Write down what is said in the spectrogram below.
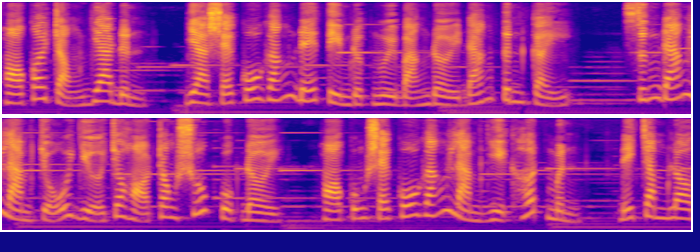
Họ coi trọng gia đình và sẽ cố gắng để tìm được người bạn đời đáng tin cậy. Xứng đáng làm chỗ dựa cho họ trong suốt cuộc đời, họ cũng sẽ cố gắng làm việc hết mình để chăm lo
